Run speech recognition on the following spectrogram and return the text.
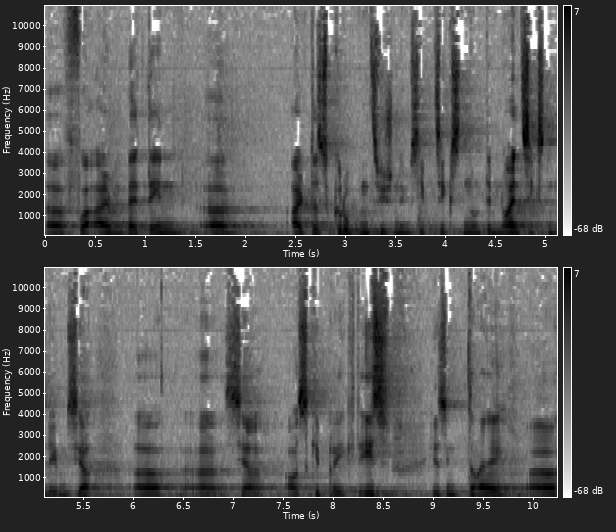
äh, vor allem bei den äh, Altersgruppen zwischen dem 70. und dem 90. Lebensjahr äh, äh, sehr ausgeprägt ist. Hier sind drei äh,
